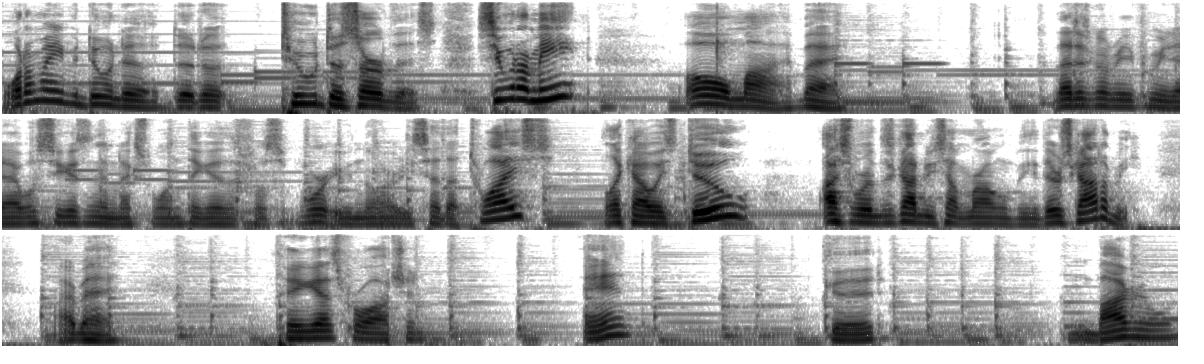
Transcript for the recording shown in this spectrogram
What am I even doing to to, to deserve this? See what I mean? Oh my, but that is going to be it for me today. We'll see you guys in the next one. Thank you guys for the support, even though I already said that twice, like I always do. I swear, there's got to be something wrong with me. There's got to be. All right, bye. Thank you guys for watching, and good. Bye, everyone.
